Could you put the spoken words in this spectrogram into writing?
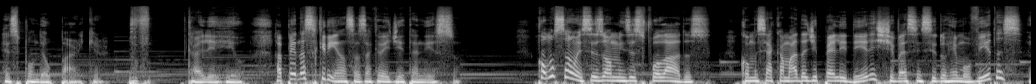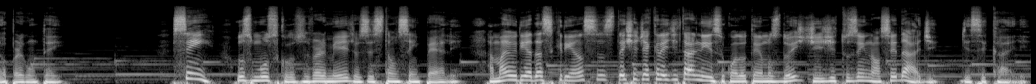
respondeu Parker. Pff, Kylie riu. Apenas crianças acreditam nisso. Como são esses homens esfolados? Como se a camada de pele deles tivessem sido removidas? Eu perguntei. Sim, os músculos vermelhos estão sem pele. A maioria das crianças deixa de acreditar nisso quando temos dois dígitos em nossa idade, disse Kylie.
